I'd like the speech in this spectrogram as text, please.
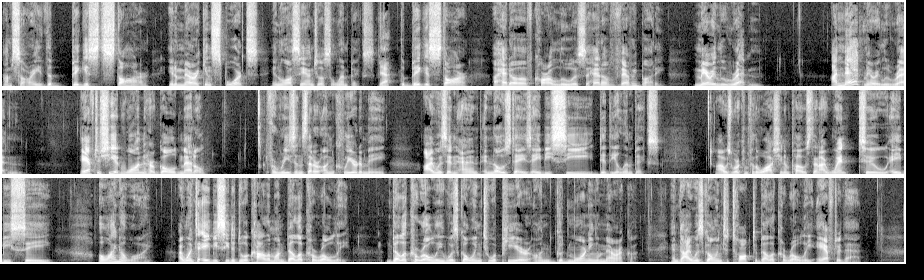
I'm sorry, the biggest star in American sports in the Los Angeles Olympics. Yeah. The biggest star ahead of Carl Lewis, ahead of everybody. Mary Lou Retton. I met Mary Lou Retton after she had won her gold medal for reasons that are unclear to me. I was in, and in those days, ABC did the Olympics. I was working for the Washington Post and I went to ABC. Oh, I know why. I went to ABC to do a column on Bela Karolyi. Bela Karolyi was going to appear on Good Morning America, and I was going to talk to Bela Karolyi after that.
